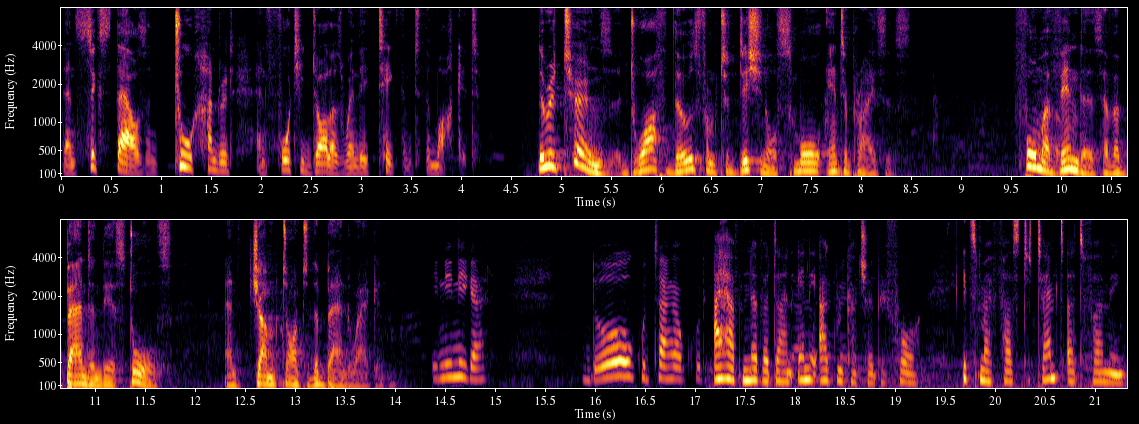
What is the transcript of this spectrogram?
than $6,240 when they take them to the market. The returns dwarf those from traditional small enterprises. Former vendors have abandoned their stalls and jumped onto the bandwagon. Inini ka ndokutanga kuri I have never done any agriculture before. It's my first attempt at farming.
